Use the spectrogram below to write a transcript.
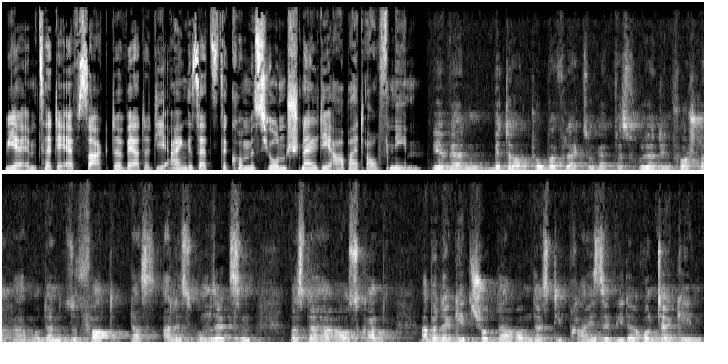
Wie er im ZDF sagte, werde die eingesetzte Kommission schnell die Arbeit aufnehmen. Wir werden Mitte Oktober vielleicht sogar etwas früher den Vorschlag haben und dann sofort das alles umsetzen, was da herauskommt. Aber da geht es schon darum, dass die Preise wieder runtergehen.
